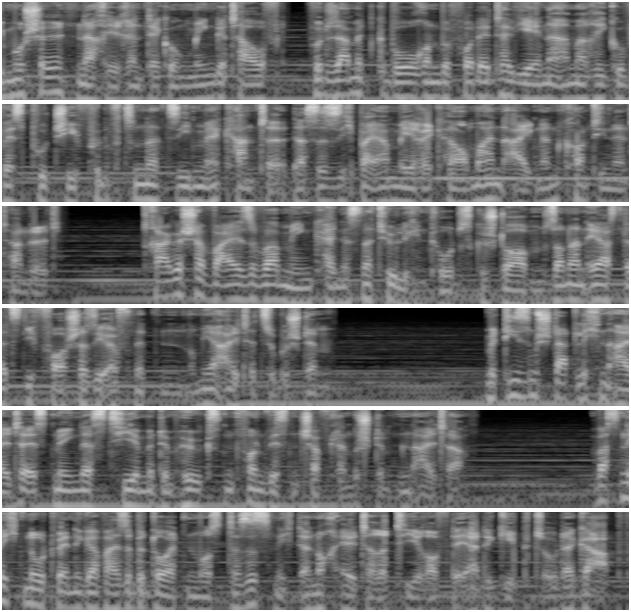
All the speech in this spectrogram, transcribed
Die Muschel, nach ihrer Entdeckung Ming getauft, wurde damit geboren, bevor der Italiener Amerigo Vespucci 1507 erkannte, dass es sich bei Amerika um einen eigenen Kontinent handelt. Tragischerweise war Ming keines natürlichen Todes gestorben, sondern erst als die Forscher sie öffneten, um ihr Alter zu bestimmen. Mit diesem stattlichen Alter ist Ming das Tier mit dem höchsten von Wissenschaftlern bestimmten Alter. Was nicht notwendigerweise bedeuten muss, dass es nicht noch ältere Tiere auf der Erde gibt oder gab.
